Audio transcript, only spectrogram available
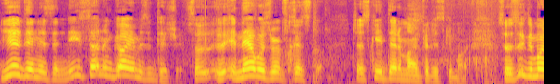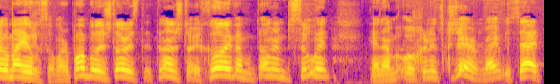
Yidin is in Nisan and Goyim is in Tishrei. So, and that was Rav Chisda. Just keep that in mind for this Gemara. So, Zik Gemara L'may Yuchsa. When a popular story is the Tanan Shtori Choyv, I'm Gdalim Psulin, and I'm Uchrin Ksherim, right? We said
